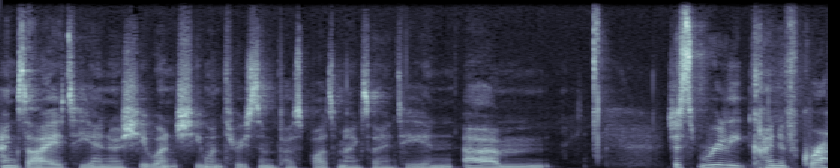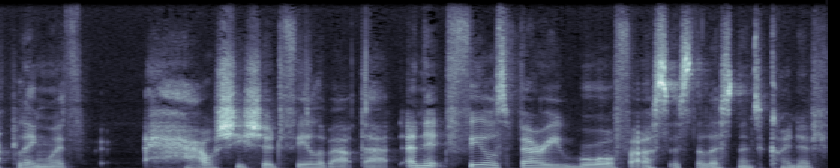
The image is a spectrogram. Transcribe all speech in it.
anxiety. I know she went she went through some postpartum anxiety and um, just really kind of grappling with how she should feel about that. And it feels very raw for us as the listener to kind of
